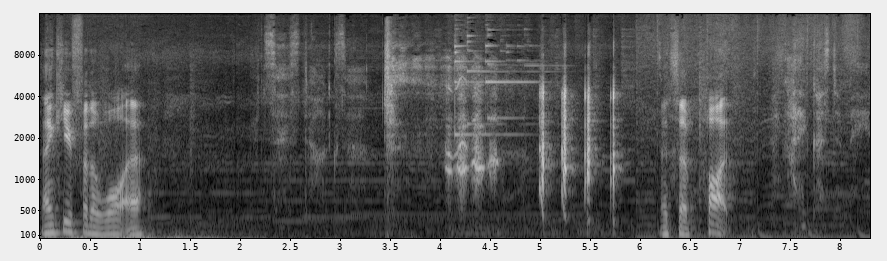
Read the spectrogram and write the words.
Thank you for the water. It's a pot. I got it custom made.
